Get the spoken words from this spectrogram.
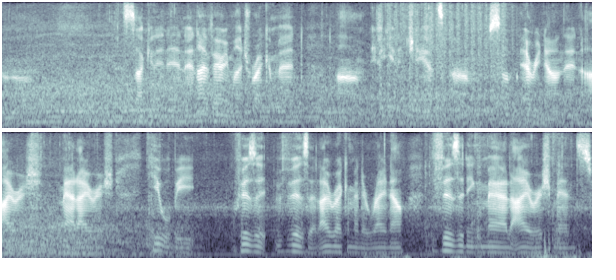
um, sucking it in, and I very much recommend, um, if you get a chance, so every now and then Irish, Mad Irish, he will be visit visit. I recommend it right now. Visiting Mad Irishman's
